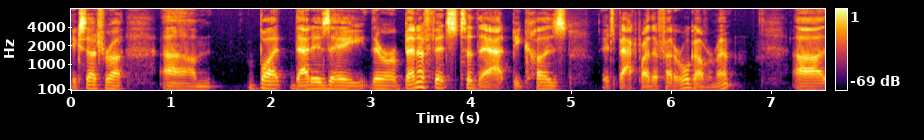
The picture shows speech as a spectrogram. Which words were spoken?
etc. Um, but that is a there are benefits to that because it's backed by the federal government. Uh,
